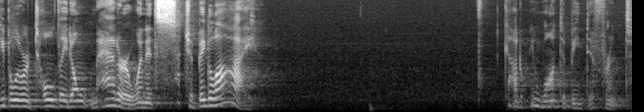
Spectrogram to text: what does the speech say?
People who are told they don't matter when it's such a big lie. God, we want to be different.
